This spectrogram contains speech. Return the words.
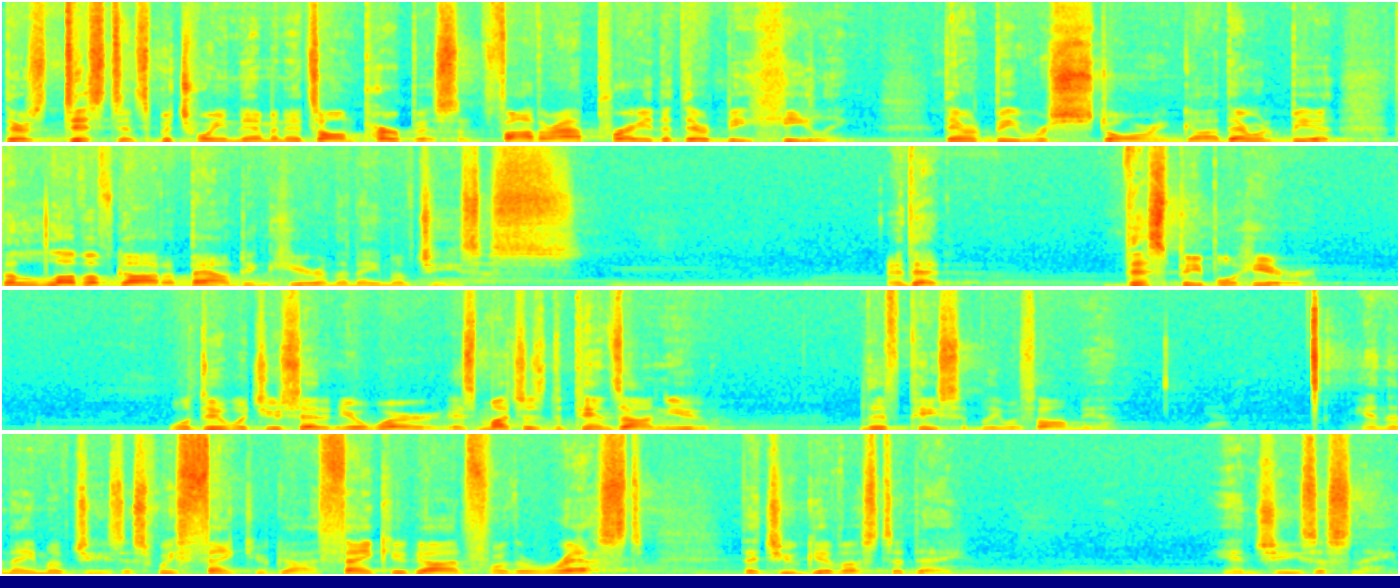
there's distance between them and it's on purpose. And Father, I pray that there would be healing. There would be restoring, God. There would be a, the love of God abounding here in the name of Jesus. And that this people here will do what you said in your word. As much as depends on you, live peaceably with all men in the name of Jesus. We thank you, God. Thank you, God, for the rest that you give us today. In Jesus' name.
